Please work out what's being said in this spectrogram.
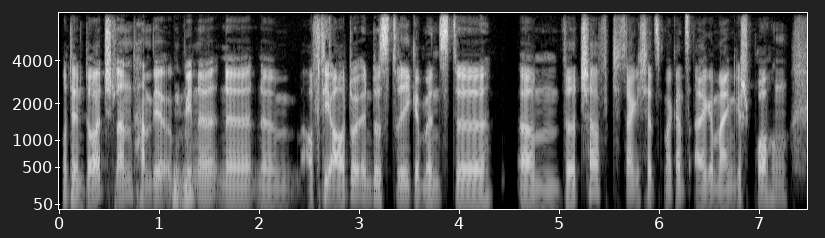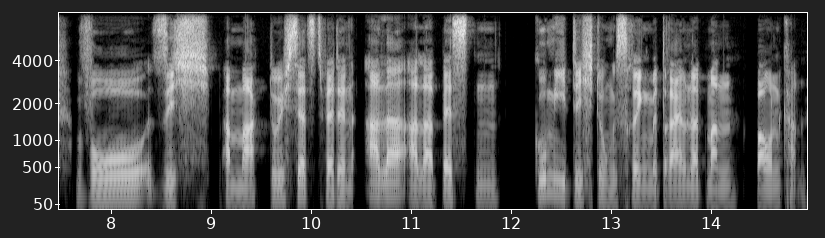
Und in Deutschland haben wir irgendwie mhm. eine, eine, eine auf die Autoindustrie gemünzte ähm, Wirtschaft, sage ich jetzt mal ganz allgemein gesprochen, wo sich am Markt durchsetzt, wer den aller, allerbesten Gummidichtungsring mit 300 Mann bauen kann.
